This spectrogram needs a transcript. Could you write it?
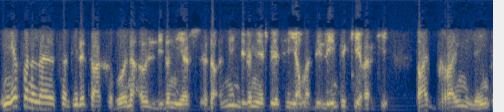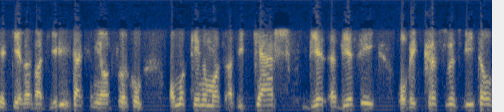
en een van hulle is natuurlik daai gewone ou lieweneers nie lieweneers wees nie jammer die lentekewertjie daai bruin lentekewer wat hierdie tyd van die jaar voorkom, almal ken hom as die kers besie of die Christmas beetle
